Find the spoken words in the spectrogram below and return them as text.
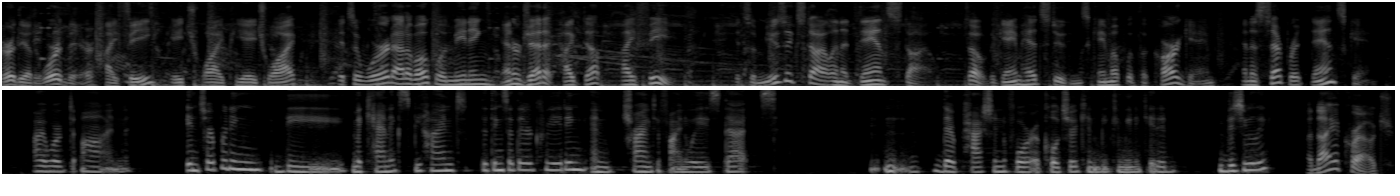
heard the other word there, hyphy, H Y P H Y. It's a word out of Oakland meaning energetic, hyped up, hyphy. It's a music style and a dance style. So the Gamehead students came up with the car game and a separate dance game. I worked on interpreting the mechanics behind the things that they're creating and trying to find ways that their passion for a culture can be communicated visually. Anaya Crouch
